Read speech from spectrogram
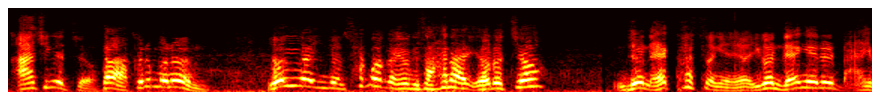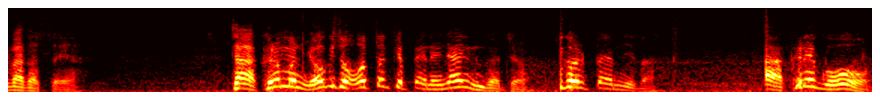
아시겠죠? 자, 그러면은 여기가 이제 사과가 여기서 하나 열었죠? 이제 액화성이에요. 이건 냉해를 많이 받았어요. 자, 그러면 여기서 어떻게 빼느냐는 거죠. 이걸 뺍니다. 아, 그리고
